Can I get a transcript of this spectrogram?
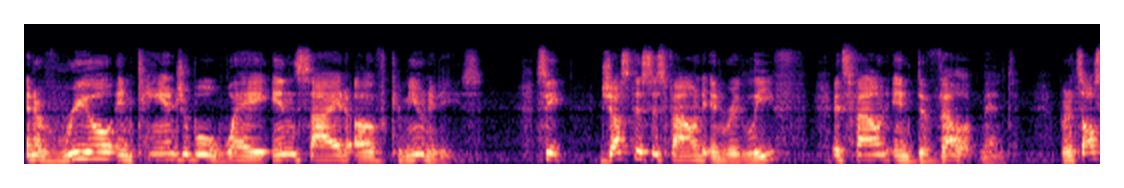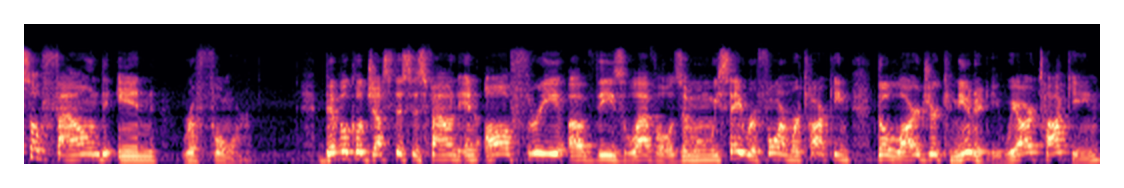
in a real intangible way inside of communities. See, justice is found in relief, it's found in development, but it's also found in reform. Biblical justice is found in all three of these levels. And when we say reform, we're talking the larger community. We are talking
